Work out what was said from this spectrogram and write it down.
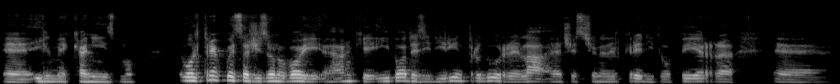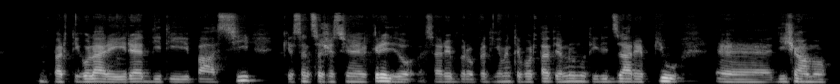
ehm, il meccanismo. Oltre a questa ci sono poi anche ipotesi di reintrodurre la, ehm, cessione del credito per, ehm, in particolare i redditi bassi, che senza cessione del credito sarebbero praticamente portati a non utilizzare più, ehm, diciamo,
